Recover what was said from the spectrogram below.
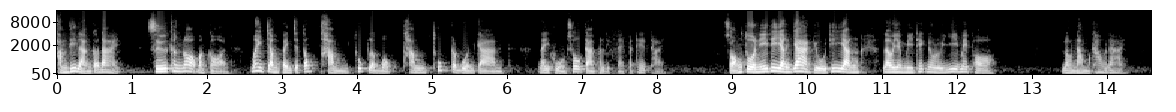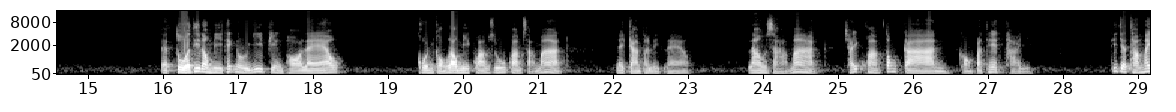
ทำที่หลังก็ได้ ซื้อข้างนอกมาก่อน ไม่จำเป็นจะต้องทำทุกระบบทำทุกกระบวนการในห่วงโซ่การผลิตในประเทศไทยสองตัวนี้ที่ยังยากอยู่ที่ยังเรายังมีเทคโนโลยีไม่พอ เรานำเข้าได้ แต่ตัวที่เรามีเทคโนโลยีเพียงพอแล้ว คนของเรามีความรู้ความสามารถในการผลิตแล้ว เราสามารถใช้ความต้องการของประเทศไทย ที่จะทำให้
